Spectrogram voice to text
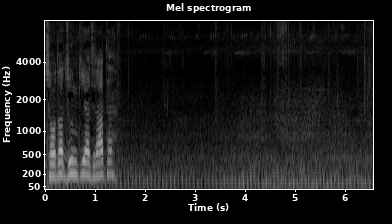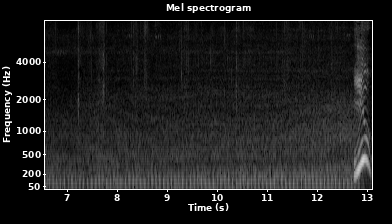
चौदह जून की आज रात है। You!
